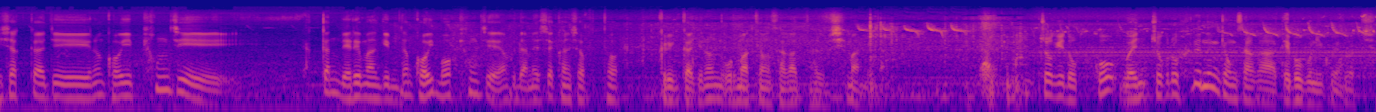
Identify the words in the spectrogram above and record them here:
티샷까지는 거의 평지 약간 내리막입니다. 거의 뭐 평지예요. 그 다음에 세컨샷부터 그린까지는 오르막 경사가 아주 심합니다. 쪽이 높고 왼쪽으로 흐르는 경사가 대부분이고요. 그렇죠.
